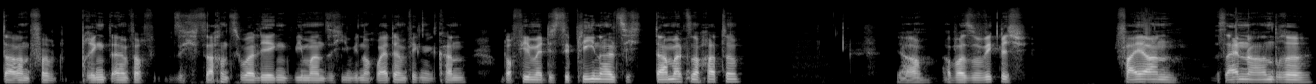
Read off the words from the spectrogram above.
daran verbringt, einfach sich Sachen zu überlegen, wie man sich irgendwie noch weiterentwickeln kann und auch viel mehr Disziplin, als ich damals noch hatte. Ja, aber so wirklich feiern, das eine oder andere,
